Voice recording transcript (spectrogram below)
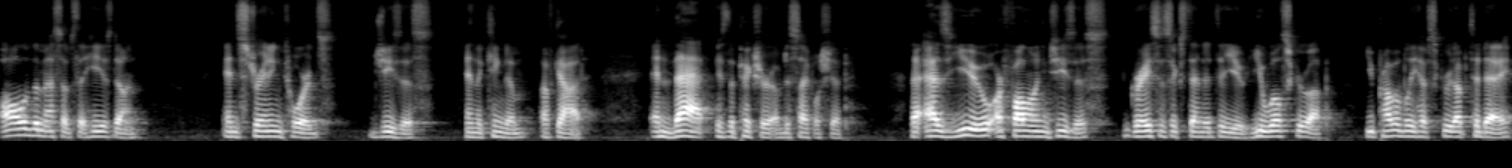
all of the mess ups that he has done, and straining towards Jesus and the kingdom of God. And that is the picture of discipleship. That as you are following Jesus, grace is extended to you. You will screw up. You probably have screwed up today,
